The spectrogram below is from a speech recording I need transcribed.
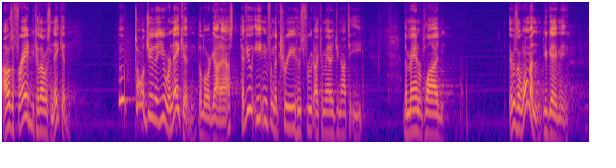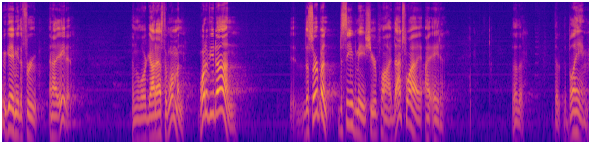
I was afraid because I was naked. Who told you that you were naked? The Lord God asked. Have you eaten from the tree whose fruit I commanded you not to eat? The man replied, It was a woman you gave me who gave me the fruit, and I ate it. Then the Lord God asked the woman, What have you done? The serpent deceived me, she replied. That's why I ate it. So the, the, the blame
